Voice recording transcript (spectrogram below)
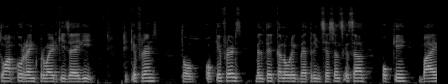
तो आपको रैंक प्रोवाइड की जाएगी। ठीक है फ्रेंड्स तो ओके फ्रेंड्स मिलते हैं कल और एक बेहतरीन सेशंस के साथ। Okay bye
